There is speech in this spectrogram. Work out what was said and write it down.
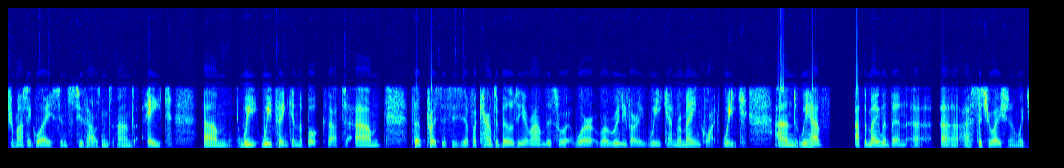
dramatic way since 2008, um, we we think in the book that um, the processes of accountability around this were, were, were really very weak and remain quite weak, and we have at the moment, then, uh, uh, a situation in which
